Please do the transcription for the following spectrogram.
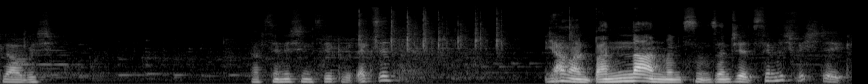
Glaube ich. Gab's hier nicht ein Secret Exit? Ja, man, Bananenmünzen sind hier ziemlich wichtig.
